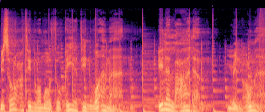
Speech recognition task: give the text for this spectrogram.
بسرعة وموثوقية وأمان إلى العالم من عمان.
